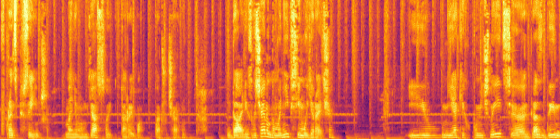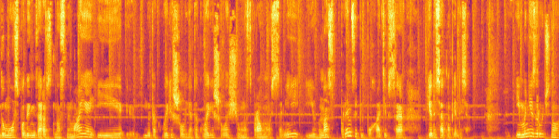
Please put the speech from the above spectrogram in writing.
в принципі, все інше. На ньому м'ясо та риба, в першу чергу. Далі, звичайно, на мені всі мої речі. І ніяких помічниць, е, газдин, домогосподинь зараз у нас немає. І ми так вирішили, я так вирішила, що ми справимось самі, і в нас, в принципі, по хаті все 50 на 50. І мені зручно,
